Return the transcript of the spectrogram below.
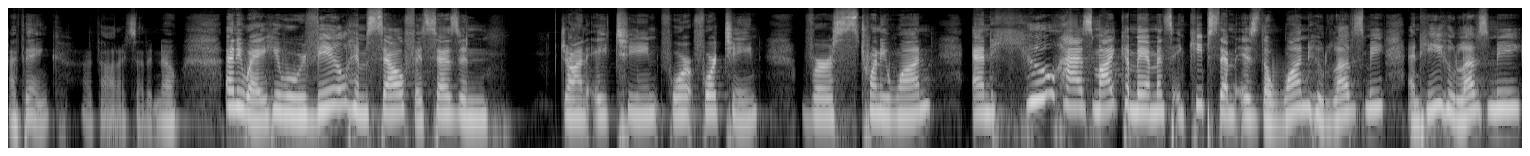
I think. I thought I said it. No. Anyway, he will reveal himself. It says in John 18, 14, verse 21. And who has my commandments and keeps them is the one who loves me, and he who loves me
